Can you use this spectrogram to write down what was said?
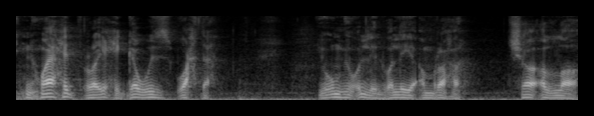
إن واحد رايح يتجوز واحدة؟ يقوم يقول للولي أمرها إن شاء الله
